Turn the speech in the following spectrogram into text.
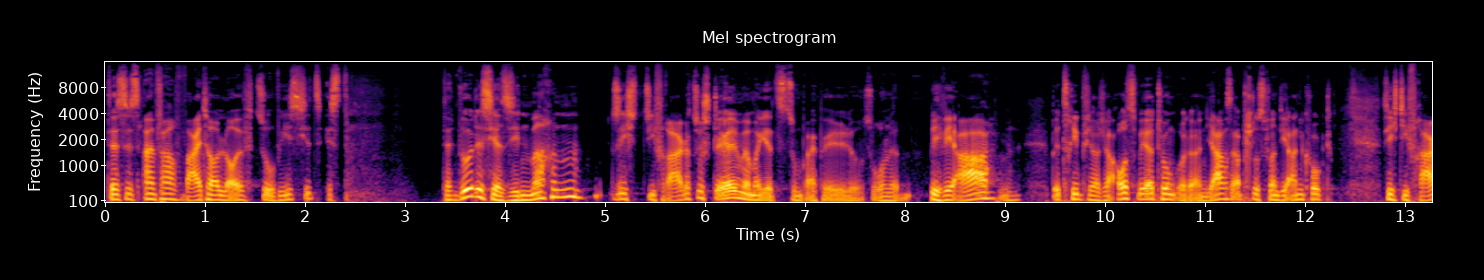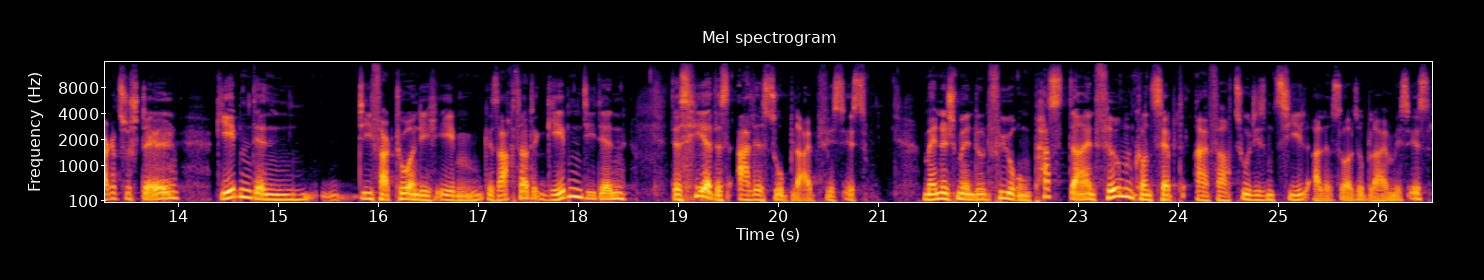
dass es einfach weiterläuft, so wie es jetzt ist. Dann würde es ja Sinn machen, sich die Frage zu stellen, wenn man jetzt zum Beispiel so eine BWA, betriebliche Auswertung oder einen Jahresabschluss von dir anguckt, sich die Frage zu stellen, geben denn die Faktoren, die ich eben gesagt hatte, geben die denn das her, dass alles so bleibt, wie es ist? Management und Führung. Passt dein Firmenkonzept einfach zu diesem Ziel? Alles soll so bleiben, wie es ist.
